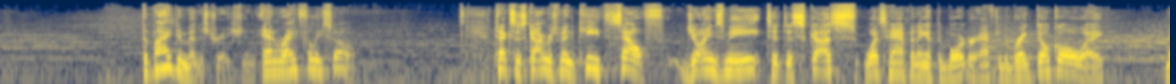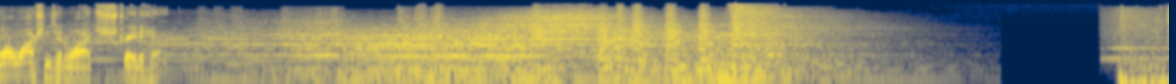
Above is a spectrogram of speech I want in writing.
the Biden administration, and rightfully so. Texas Congressman Keith Self joins me to discuss what's happening at the border after the break. Don't go away. More Washington Watch straight ahead.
